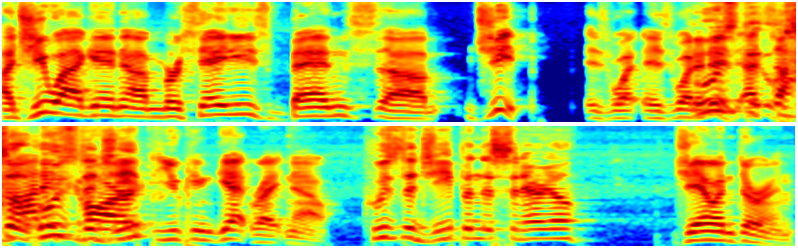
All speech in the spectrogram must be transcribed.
A G wagon, a Mercedes Benz uh, Jeep is what is what who's it is. The, That's the so hottest who's the car Jeep? you can get right now. Who's the Jeep in this scenario? Jalen Duren.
